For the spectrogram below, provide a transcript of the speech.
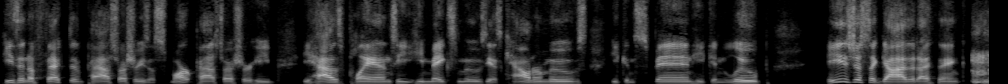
He's an effective pass rusher. He's a smart pass rusher. He he has plans. He he makes moves. He has counter moves. He can spin. He can loop. He's just a guy that I think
